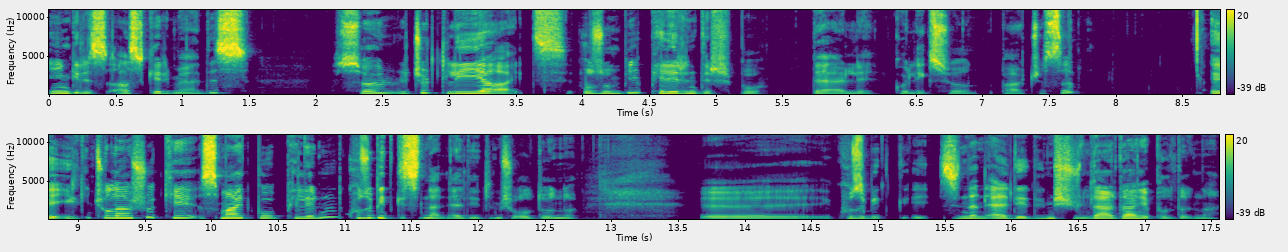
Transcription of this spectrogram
İngiliz askeri mühendis Sir Richard Lee'ye ait uzun bir pelerindir bu değerli koleksiyon parçası. E, ilginç olan şu ki Smythe bu pelerin kuzu bitkisinden elde edilmiş olduğunu, e, kuzu bitkisinden elde edilmiş yünlerden yapıldığını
